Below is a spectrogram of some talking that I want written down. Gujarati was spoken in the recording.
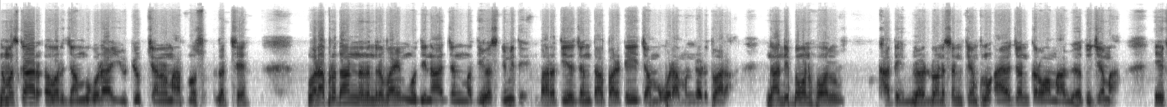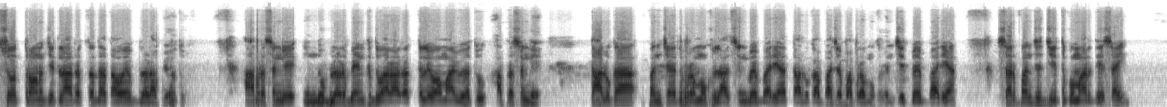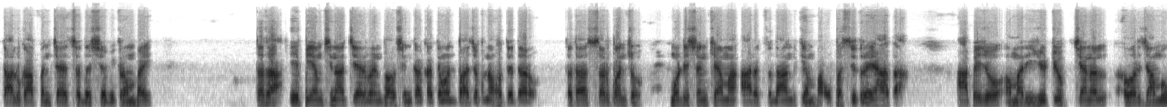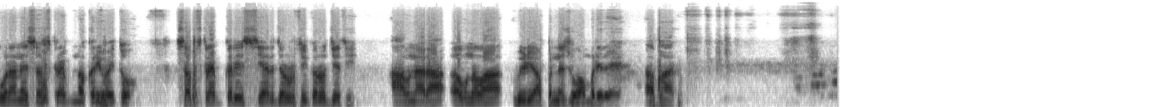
નમસ્કાર, અવર જાંબુગોડા યુટ્યુબ ચેનલમાં આપનું સ્વાગત છે. વડાપ્રધાન નરેન્દ્રભાઈ મોદીના જન્મદિવસ નિમિત્તે ભારતીય જનતા પાર્ટી જાંબુગોડા મંડળ દ્વારા ગાંધી ભવન હોલ ખાતે બ્લડ ડોનેશન કેમ્પનું આયોજન કરવામાં આવ્યું હતું, જેમાં એકસો ત્રણ જેટલા રક્તદાતાઓએ બ્લડ આપ્યું હતું. આ પ્રસંગે હિન્દુ બ્લડ બેંક દ્વારા રક્ત લેવામાં આવ્યું હતું. આ પ્રસંગે તાલુકા પંચાયત પ્રમુખ લાલસિંહભાઈ બારિયા, તાલુકા ભાજપા પ્રમુખ રણજીતભાઈ બારિયા, સરપંચ જીતકુમાર દેસાઈ, તાલુકા પંચાયત સદસ્ય વિક્રમભાઈ તથા એપીએમસીના ચેરમેન ભાવસિંહ કાકા તેમજ ભાજપના હોદ્દેદારો તથા સરપંચો મોટી સંખ્યામાં આ રક્તદાન કેમ્પમાં ઉપસ્થિત રહ્યા હતા. આપે જો અમારી યુટ્યુબ ચેનલ અવર જાંબુગોડાને સબસ્ક્રાઇબ ન કરી હોય તો સબસ્ક્રાઇબ કરી શેર જરૂરથી કરો જેથી આવનારા અવનવા વીડિયો આપણને જોવા મળી રહે. આભાર.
